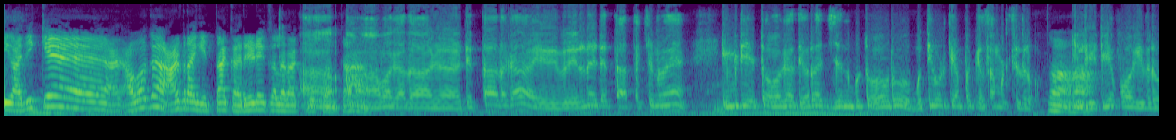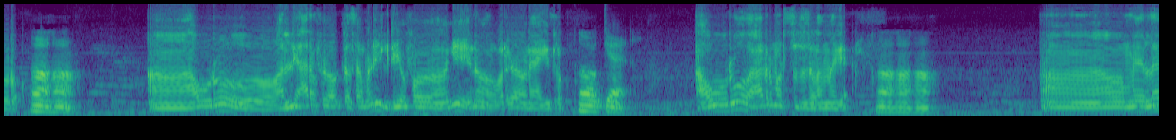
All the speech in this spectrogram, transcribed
ಈಗ ಅದಕ್ಕೆ ಅವಾಗ ಆರ್ಡರ್ ಆಗಿತ್ತ? ಕರಿಡೆ ಕಲರ್ ಹಾಕ್ಬೇಕು ಅಂತ? ಅವಾಗ ಅದ ಡೆತ್ ಆದಾಗ ಎರಡನೇ ಡೆತ್ ಆದ ತಕ್ಷಣವೇ ಇಮಿಡಿಯೇಟ್ ಅವಾಗ ದೇವರಾಜ್ ಅಂದ್ಬಿಟ್ಟು ಅವರು ಮುತ್ತಿಗೋಡ್ ಕ್ಯಾಂಪ್ ಕೆಲಸ ಮಾಡ್ತಿದ್ರು. ಇಲ್ಲಿ ಡಿ ಎಫ್ ಆಗಿದ್ರು ಅವರು. ಅವರು ಅಲ್ಲಿ ಆರ್ ಎಫ್ ಕೆಲಸ ಮಾಡಿ ಇಲ್ಲಿ ಡಿ ಎಫ್ ಆಗಿ ಏನೋ ವರ್ಗಾವಣೆ ಆಗಿದ್ರು. ಓಕೆ. ಅವರು ಆರ್ಡರ್ ಮಾಡಿಸಿದ್ರು ಸಡನ್ ಆಗಿ. ಹಾಂ ಹಾಂ ಹಾಂ. ಆ, ಆಮೇಲೆ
